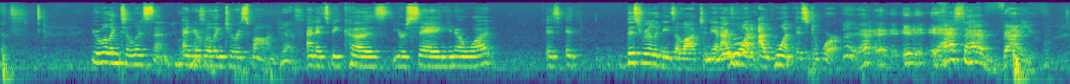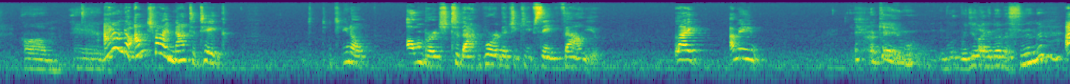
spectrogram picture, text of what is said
that's You're willing to listen and you're willing to respond. Yes. And it's because you're saying, you know what? Is it this really means a lot to me and I It means a want. I want this to work. it, it, it has to have value. Um, and I don't know. I'm trying not to take you know umbrage to that word that you keep saying value. Like, I mean, Okay, would you like another synonym?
